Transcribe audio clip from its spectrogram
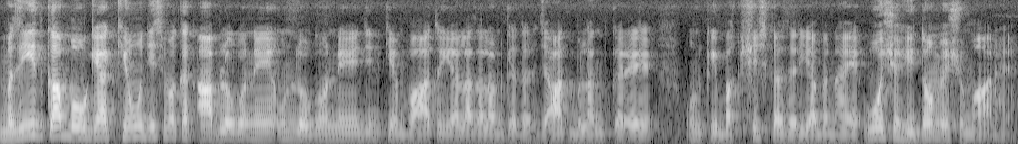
मज़ीद कम हो गया क्यों? जिस वक्त आप लोगों ने, उन लोगों ने जिनकी अमवात हुई, अल्लाह ताला उनके दर्जात बुलंद करे, उनकी बख्शिश का ज़रिया बनाए, वो शहीदों में शुमार हैं।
